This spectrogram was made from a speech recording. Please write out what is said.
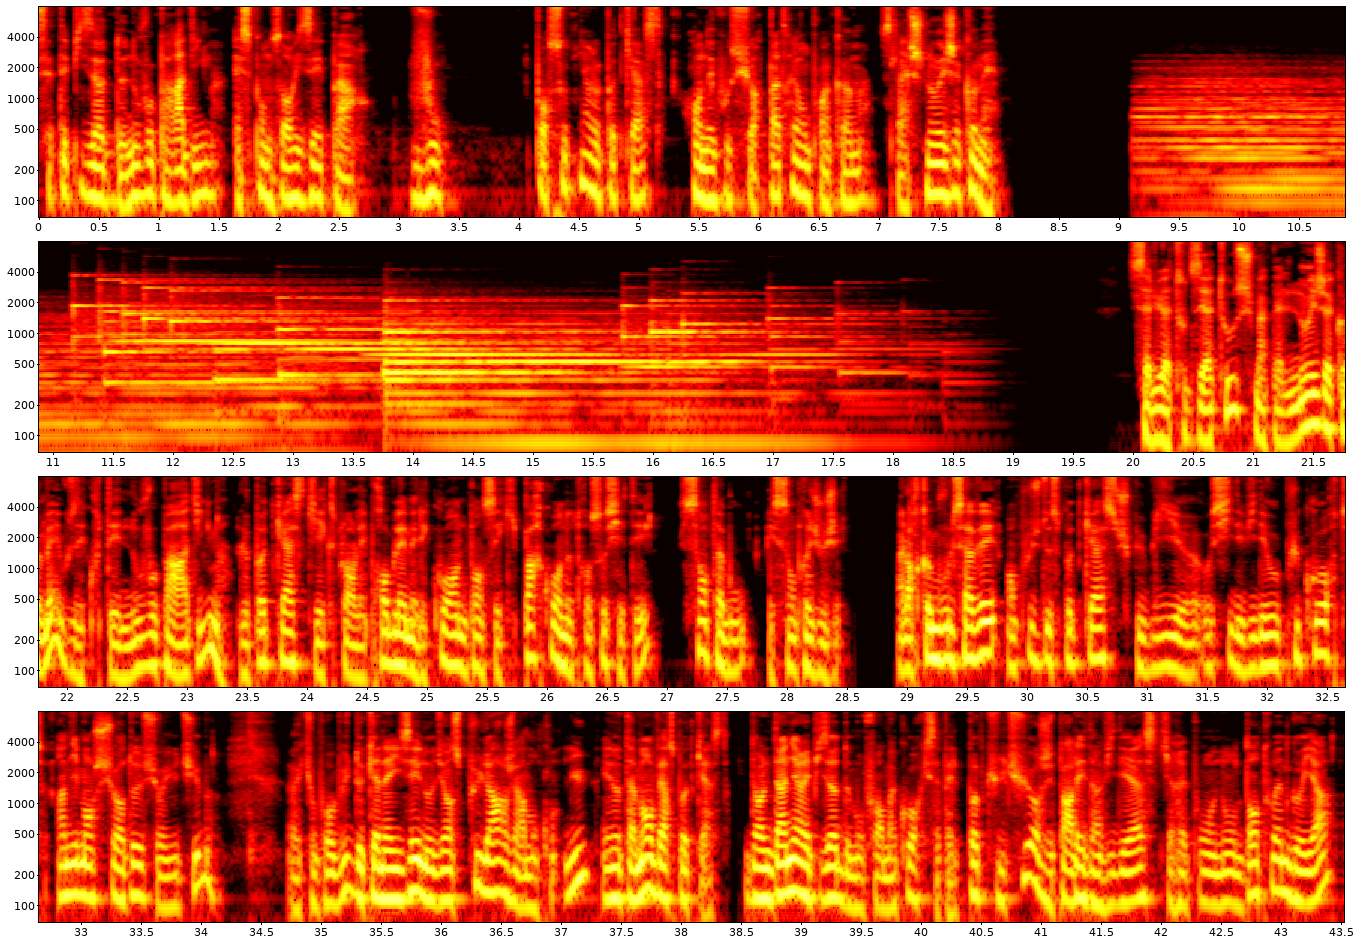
Cet épisode de Nouveau Paradigme est sponsorisé par vous. Pour soutenir le podcast, rendez-vous sur patreon.com slash Noé Jacomet. Salut à toutes et à tous, je m'appelle Noé Jacomet, vous écoutez Nouveau Paradigme, le podcast qui explore les problèmes et les courants de pensée qui parcourent notre société, sans tabou et sans préjugés. Alors comme vous le savez, en plus de ce podcast, je publie euh, aussi des vidéos plus courtes, un dimanche sur deux sur YouTube, euh, qui ont pour but de canaliser une audience plus large vers mon contenu, et notamment vers ce podcast. Dans le dernier épisode de mon format court qui s'appelle Pop Culture, j'ai parlé d'un vidéaste qui répond au nom d'Antoine Goya,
